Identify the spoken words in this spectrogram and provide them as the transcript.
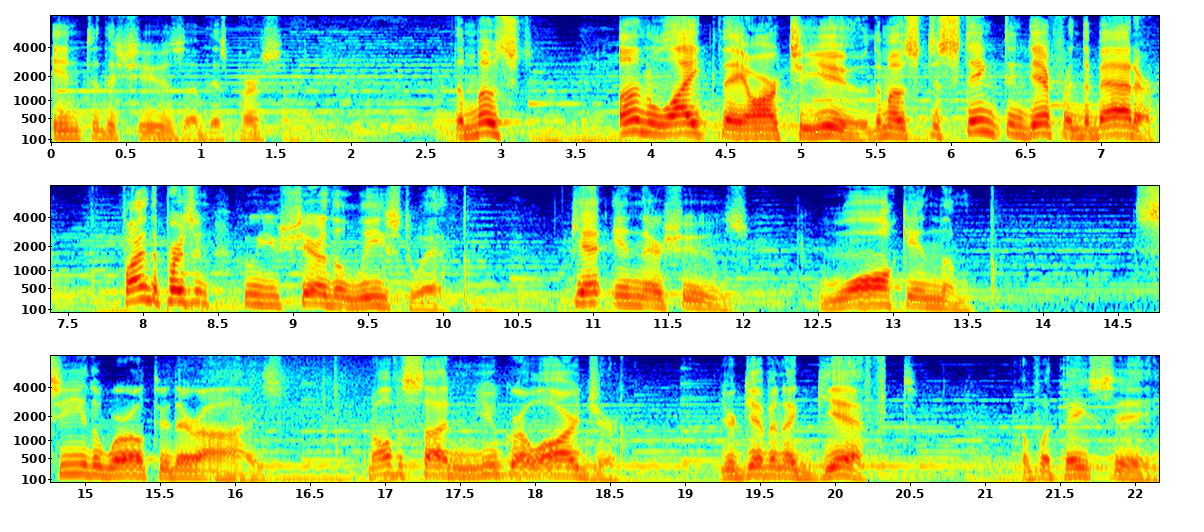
into the shoes of this person the most unlike they are to you, the most distinct and different, the better. Find the person who you share the least with. Get in their shoes. Walk in them. See the world through their eyes. And all of a sudden, you grow larger. You're given a gift of what they see.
